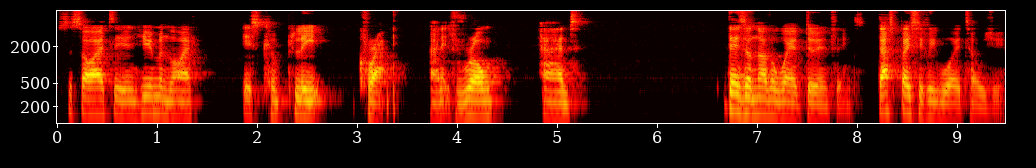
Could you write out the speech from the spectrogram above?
society and human life is complete crap, and it's wrong, and there's another way of doing things. That's basically what it tells you.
